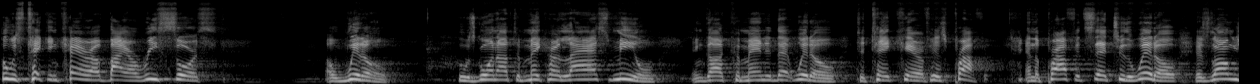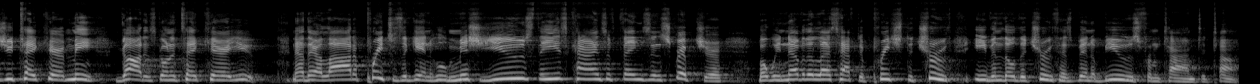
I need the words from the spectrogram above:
who was taken care of by a resource, a widow who was going out to make her last meal, and God commanded that widow to take care of his prophet. And the prophet said to the widow, As long as you take care of me, God is going to take care of you. Now, there are a lot of preachers, again, who misuse these kinds of things in Scripture, but we nevertheless have to preach the truth, even though the truth has been abused from time to time.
